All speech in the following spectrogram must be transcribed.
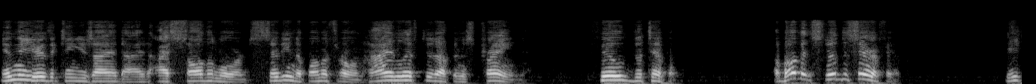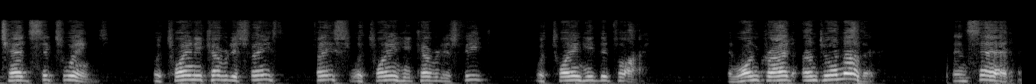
In the year that King Uzziah died, I saw the Lord sitting upon a throne, high and lifted up, and his train filled the temple. Above it stood the seraphim. Each had six wings. With twain he covered his face, face, with twain he covered his feet, with twain he did fly. And one cried unto another, and said,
